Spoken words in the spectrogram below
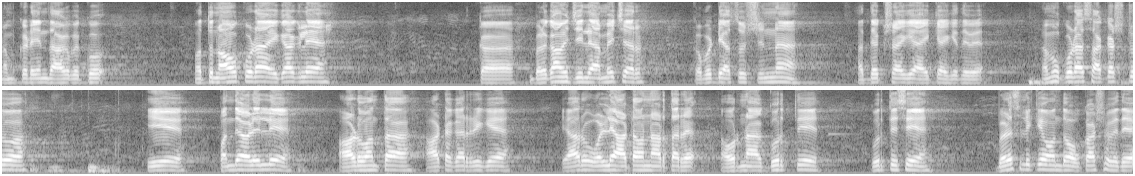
ನಮ್ಮ ಕಡೆಯಿಂದ ಆಗಬೇಕು. ಮತ್ತು ನಾವು ಕೂಡ ಈಗಾಗಲೇ ಕ, ಬೆಳಗಾವಿ ಜಿಲ್ಲೆ ಅಮೇಚರ್ ಕಬಡ್ಡಿ ಅಸೋಸಿಯೇಷನ್ನ ಅಧ್ಯಕ್ಷರಾಗಿ ಆಯ್ಕೆ ಆಗಿದ್ದೇವೆ. ನಮಗೂ ಕೂಡ ಸಾಕಷ್ಟು ಈ ಪಂದ್ಯಾವಳಿಯಲ್ಲಿ ಆಡುವಂಥ ಆಟಗಾರರಿಗೆ ಯಾರು ಒಳ್ಳೆಯ ಆಟವನ್ನು ಆಡ್ತಾರೆ, ಅವ್ರನ್ನ ಗುರುತಿ, ಗುರುತಿಸಿ ಬೆಳೆಸಲಿಕ್ಕೆ ಒಂದು ಅವಕಾಶವಿದೆ.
